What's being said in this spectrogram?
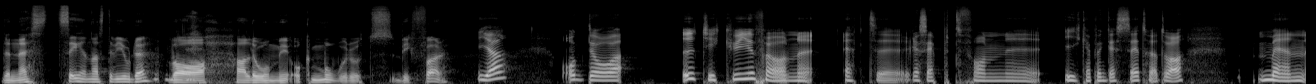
det näst senaste vi gjorde var halloumi och morotsbiffar. Ja, och då utgick vi ju från ett eh, recept från eh, ica.se tror jag att det var. Men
